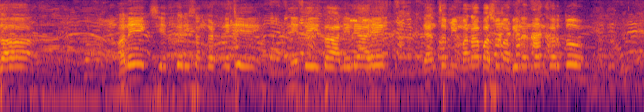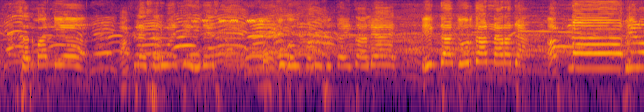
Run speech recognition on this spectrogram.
सह अनेक शेतकरी संघटनेचे नेते इथं आलेले आहेत. त्यांचं मी मनापासून अभिनंदन करतो. सन्माननीय आपल्या सर्वांचे हृदय बच्चू भाऊ कडू सुद्धा इथं आले आहेत. एकदा जोरदार नारा द्या. अपना भिडो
